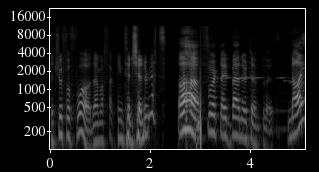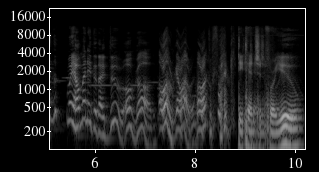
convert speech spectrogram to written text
The truth of what? I'm a fucking degenerate? Ah, Fortnite banner template. Nine? Wait, how many did I do? Oh god. Oh god, what the fuck? Detention for you.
